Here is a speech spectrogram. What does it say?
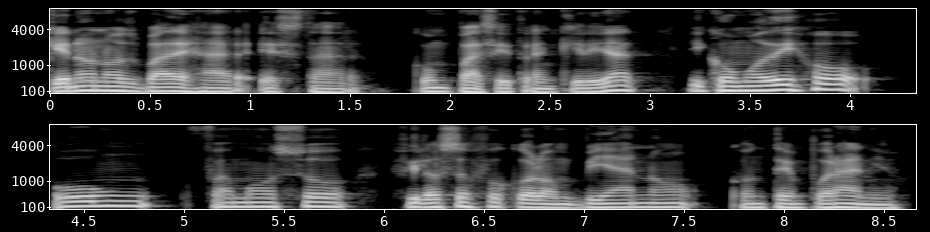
que no nos va a dejar estar con paz y tranquilidad. Y como dijo un famoso filósofo colombiano contemporáneo,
